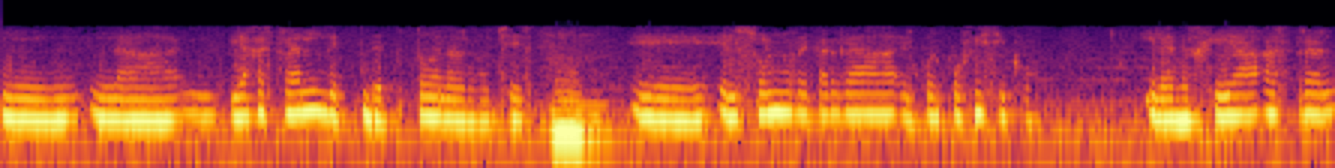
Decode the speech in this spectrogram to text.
el, la, el viaje astral de, de, todas las noches. Uh -huh. eh, el sol no recarga el cuerpo físico y la energía astral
